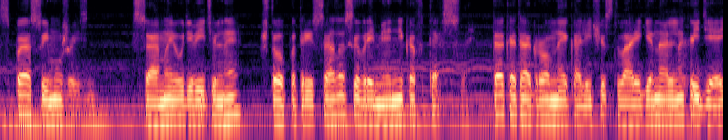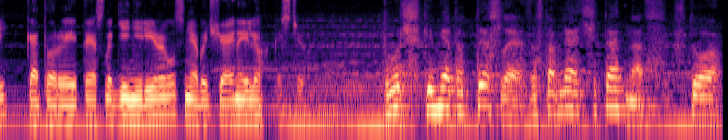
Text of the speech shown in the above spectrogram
спас ему жизнь. Самое удивительное, что потрясало современников Теслы, так это огромное количество оригинальных идей, которые Тесла генерировал с необычайной легкостью. Творческий метод Теслы заставляет считать нас, что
